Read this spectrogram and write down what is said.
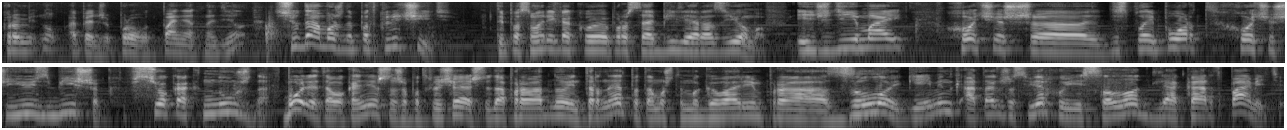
кроме, ну, опять же, провод, понятное дело, сюда можно подключить ты посмотри, какое просто обилие разъемов. HDMI, хочешь э, DisplayPort, хочешь USB -шек, все как нужно. Более того, конечно же, подключаешь сюда проводной интернет, потому что мы говорим про злой гейминг, а также сверху есть слот для карт памяти.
